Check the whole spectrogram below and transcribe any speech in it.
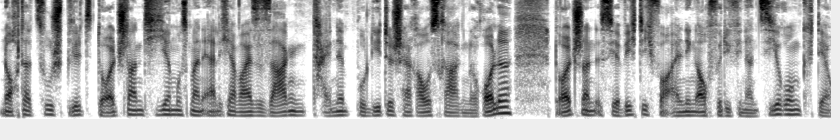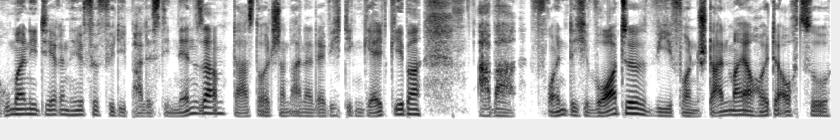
Noch dazu spielt Deutschland hier, muss man ehrlicherweise sagen, keine politisch herausragende Rolle. Deutschland Deutschland ist hier wichtig, vor allen Dingen auch für die Finanzierung der humanitären Hilfe für die Palästinenser. Da ist Deutschland einer der wichtigen Geldgeber. Aber freundliche Worte, wie von Steinmeier heute auch zu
